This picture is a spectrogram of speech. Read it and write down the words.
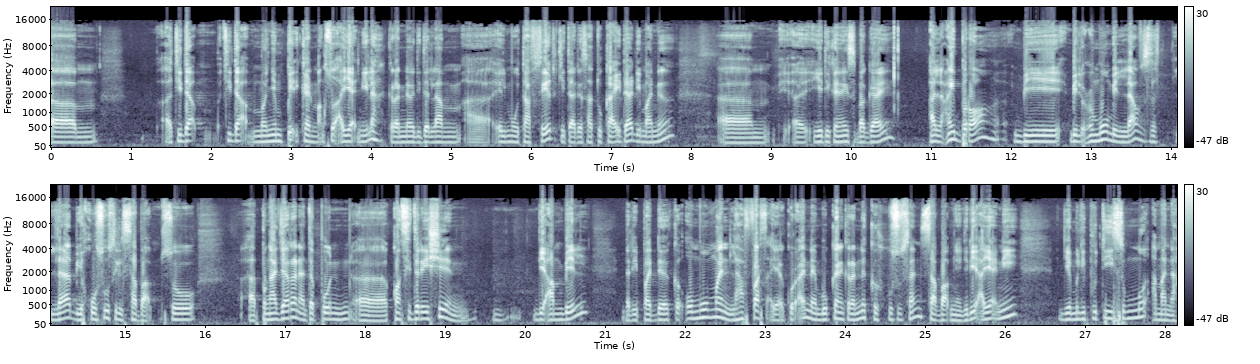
um, uh, tidak tidak menyempitkan maksud ayat ni lah kerana di dalam uh, ilmu tafsir kita ada satu kaedah di mana um, uh, ia dikenali sebagai al-ibrah bi bil umumil lafz la bi khususil sabab. So uh, pengajaran ataupun uh, consideration diambil daripada keumuman lafaz ayat Quran dan bukan kerana kekhususan sebabnya jadi ayat ni dia meliputi semua amanah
